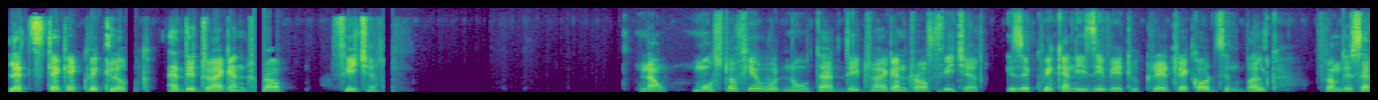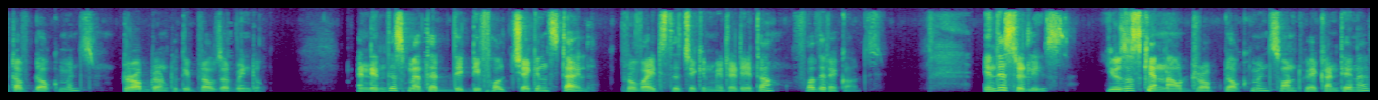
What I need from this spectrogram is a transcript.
Let's take a quick look at the drag and drop feature. Now, most of you would know that the drag and drop feature is a quick and easy way to create records in bulk from the set of documents dropped onto the browser window. And in this method, the default check-in style provides the check-in metadata for the records. In this release, users can now drop documents onto a container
